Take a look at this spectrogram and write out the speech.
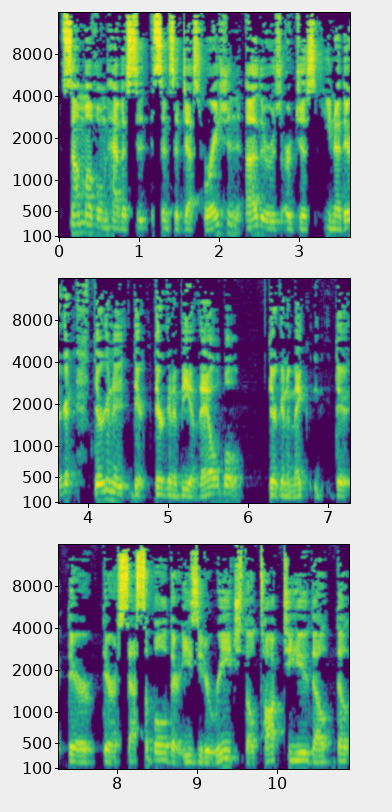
some of them have a sense of desperation. Others are just you know they're going they're going to they're, they're going to be available. They're going to make they're they're they're accessible. They're easy to reach. They'll talk to you. They'll they'll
